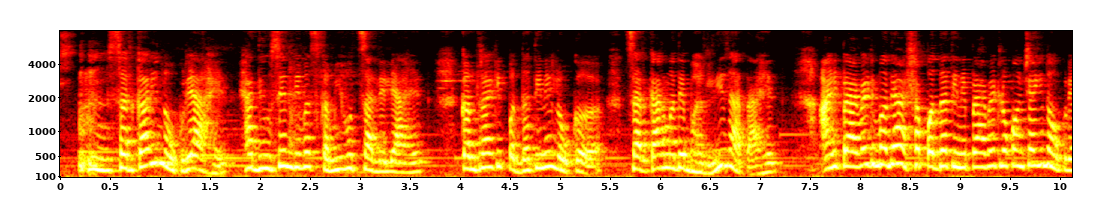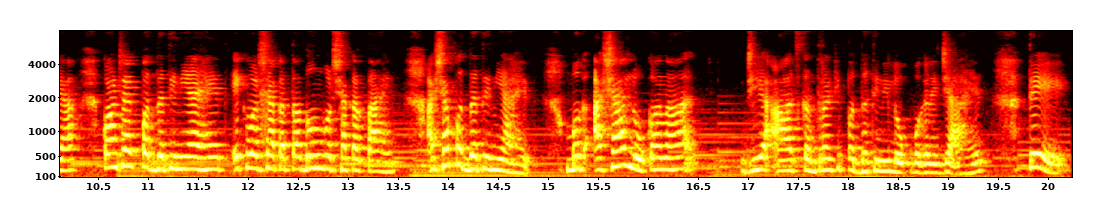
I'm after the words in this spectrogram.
सरकारी नोकऱ्या आहेत ह्या दिवसेंदिवस कमी होत चाललेल्या आहेत. कंत्राटी पद्धतीने लोक सरकारमध्ये भरली जात आहेत. आणि प्रायव्हेटमध्ये अशा पद्धतीने प्रायव्हेट लोकांच्याही नोकऱ्या कॉन्ट्रॅक्ट पद्धतीने आहेत एक वर्षाकरता दोन वर्षाकरता आहेत अशा पद्धतीने आहेत. मग अशा लोकांना जे आज कंत्राटी पद्धतीने लोक वगैरे जे आहेत ते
